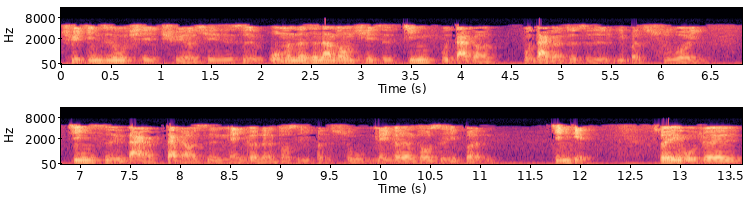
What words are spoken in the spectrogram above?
取经之路其实取的其实是我们人生当中，其实经不代表不代表就只是一本书而已，经是代代表的是每一个人都是一本书，每个人都是一本经典。所以我觉得，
